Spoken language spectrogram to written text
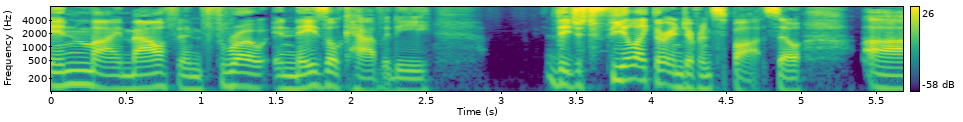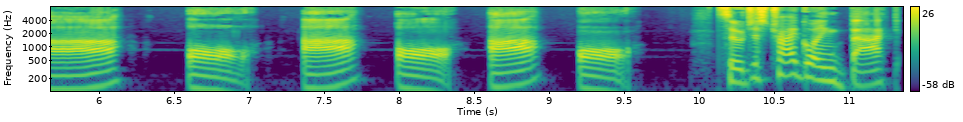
in my mouth and throat and nasal cavity. They just feel like they're in different spots. So ah oh ah oh ah oh. So just try going back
